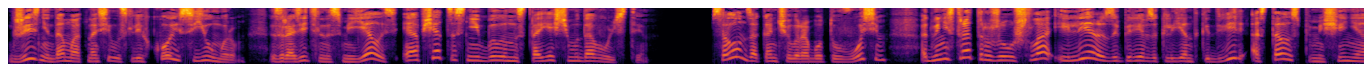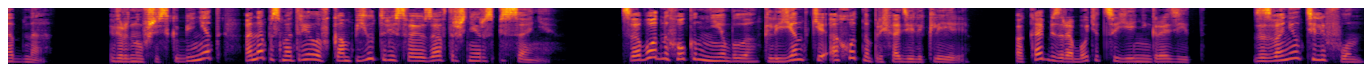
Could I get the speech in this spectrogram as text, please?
К жизни дама относилась легко и с юмором, заразительно смеялась, и общаться с ней было настоящим удовольствием. Салон заканчивал работу в восемь, администратор уже ушла, и Лера, заперев за клиенткой дверь, осталась в помещении одна. Вернувшись в кабинет, она посмотрела в компьютере свое завтрашнее расписание. Свободных окон не было, клиентки охотно приходили к Лере. Пока безработица ей не грозит. Зазвонил телефон.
